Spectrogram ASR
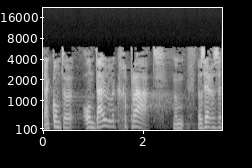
Dan komt er onduidelijk gepraat. Dan, dan zeggen ze,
